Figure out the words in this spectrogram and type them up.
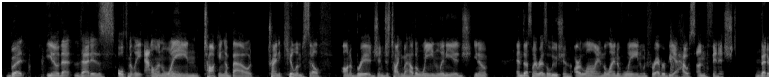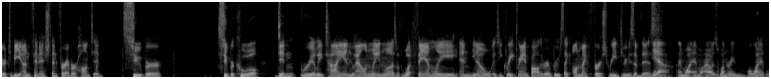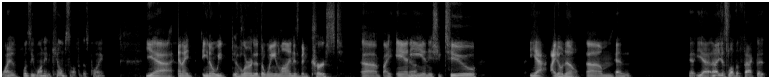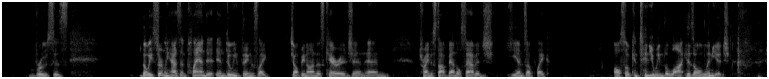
but you know that that is ultimately Alan Wayne talking about trying to kill himself on a bridge and just talking about how the Wayne lineage, you know, And thus my resolution, our line, the line of Wayne, would forever be a house unfinished. Mm. Better to be unfinished than forever haunted. Super, super cool. Didn't really tie in who Alan Wayne was with what family, and you know, is he great grandfather of Bruce? Like on my first read throughs of this. Yeah, and why? And I was wondering, well, why? Why was he wanting to kill himself at this point? Yeah, and I, you know, we have learned that the Wayne line has been cursed uh, by Annie in issue two. Yeah, I don't know. Um, And yeah, yeah, and I just love the fact that Bruce is, though he certainly hasn't planned it in doing things like jumping on this carriage and and trying to stop Vandal Savage, he ends up like also continuing the lot his own lineage.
